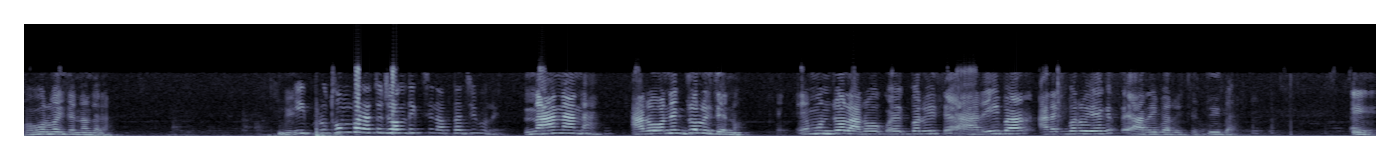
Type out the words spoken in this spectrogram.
খবর পাইছে না তারা। এই প্রথমবার এত জল দেখছেন আপনার জীবনে? না না না। আরও অনেক জল হইছে না এমন জল আরও কয়েকবার হইছে আর এইবার আরেকবার হয়ে গেছে আর এইবার হইছে দুইবার। এই-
